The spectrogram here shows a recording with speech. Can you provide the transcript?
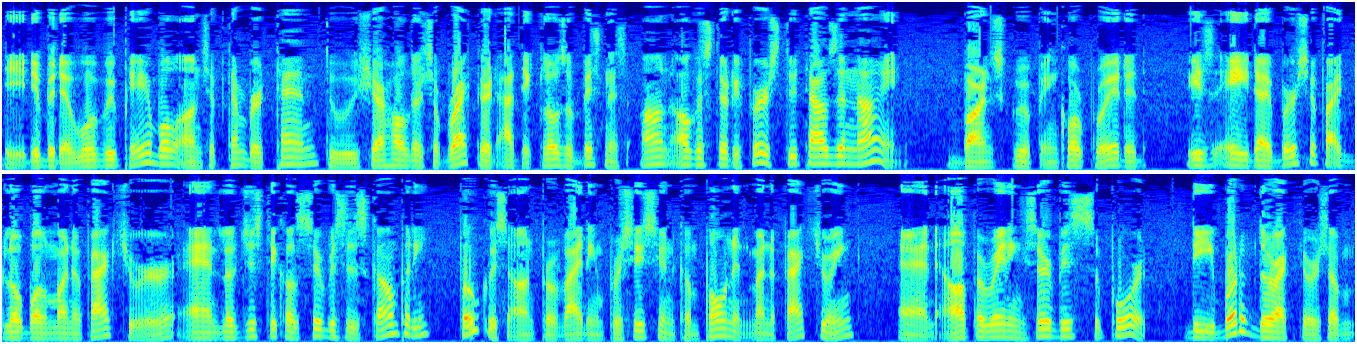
The dividend will be payable on September 10 to shareholders of record at the close of business on August 31, 2009. Barnes Group Incorporated is a diversified global manufacturer and logistical services company focused on providing precision component manufacturing and operating service support. The board of directors of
